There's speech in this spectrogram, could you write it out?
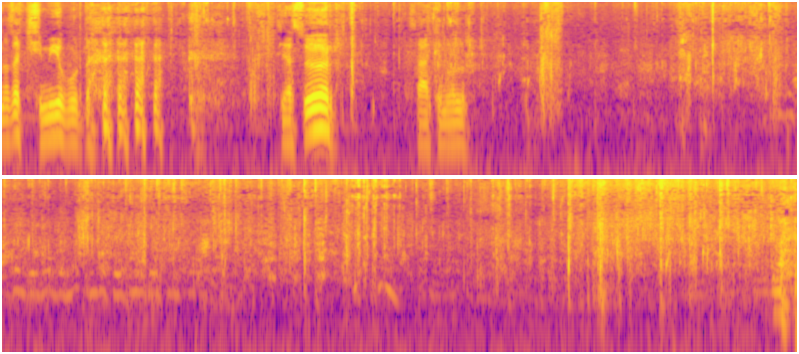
Da çimiyor burada. Cesur. Sakin olun.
